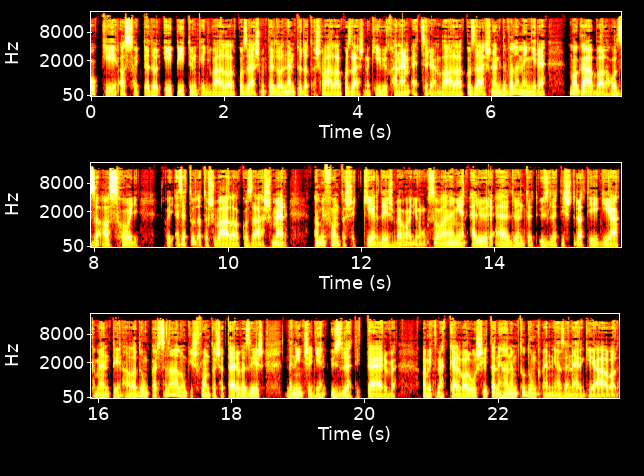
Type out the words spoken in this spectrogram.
oké okay, az, hogy például építünk egy vállalkozást, mi például nem tudatos vállalkozásnak hívjuk, hanem egyszerűen vállalkozásnak, de valamennyire magával hozza az, hogy, hogy ez egy tudatos vállalkozás, mert ami fontos, hogy kérdésbe vagyunk, szóval nem ilyen előre eldöntött üzleti stratégiák mentén haladunk. Persze nálunk is fontos a tervezés, de nincs egy ilyen üzleti terv, amit meg kell valósítani, hanem tudunk menni az energiával.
